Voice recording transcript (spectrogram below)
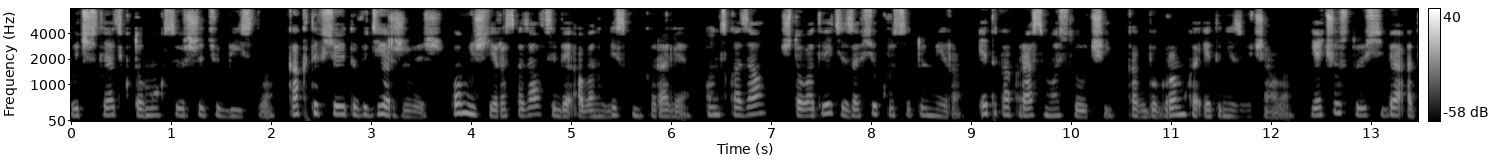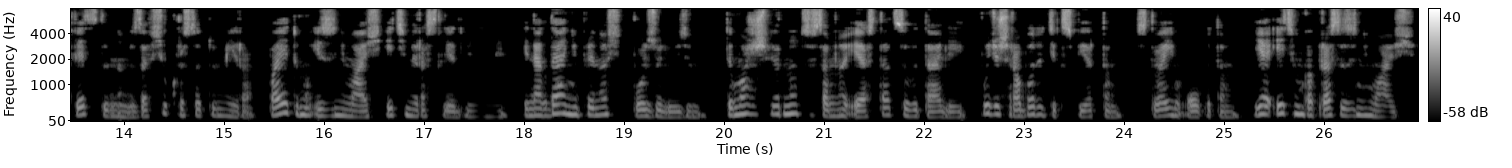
вычислять, кто мог совершить убийство. Как ты все это выдерживаешь? Помнишь, я рассказал тебе об английском короле? Он сказал, что в ответе за всю красоту мира. Это как раз мой случай, как бы громко это ни звучало. Я чувствую себя ответственным за всю красоту мира, поэтому и занимаюсь этими расследованиями. Иногда они приносят пользу людям. Ты можешь вернуться со мной и остаться в Италии. Будешь работать экспертом, с твоим опытом. Я этим как раз и занимаюсь.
